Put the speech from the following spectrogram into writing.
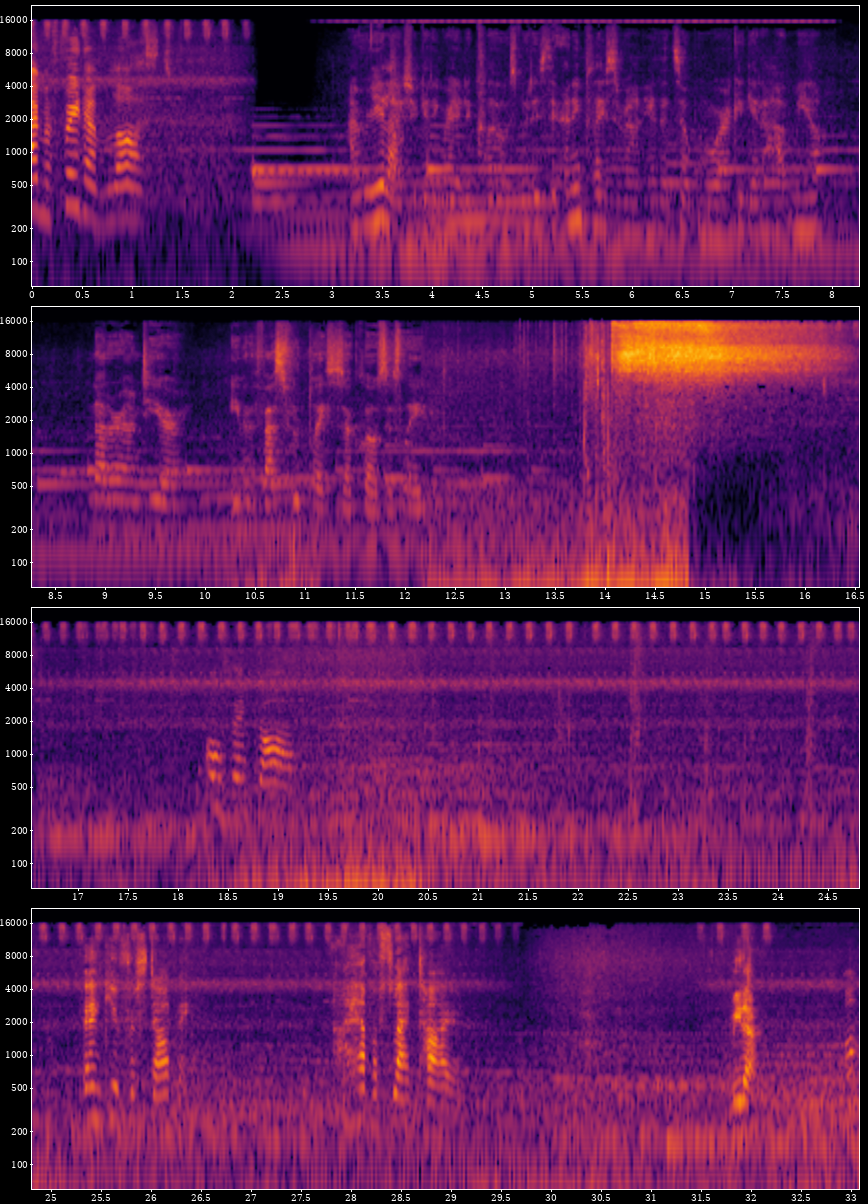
I'm afraid I'm lost. I realize you're getting ready to close, but is there any place around here that's open where I could get a hot meal? Not around here. Even the fast food places are closed this late. Oh, thank God. Thank you for stopping. I have a flat tire. Mira. Oh.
